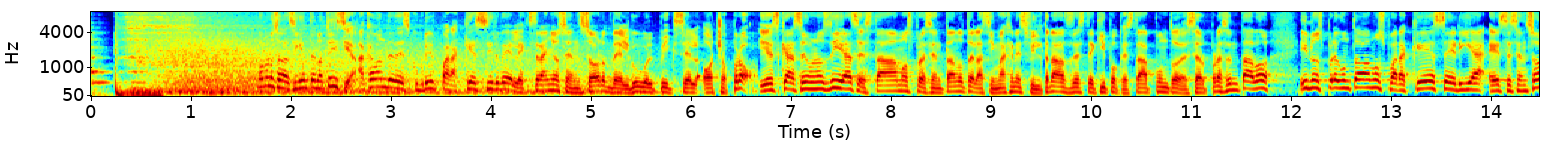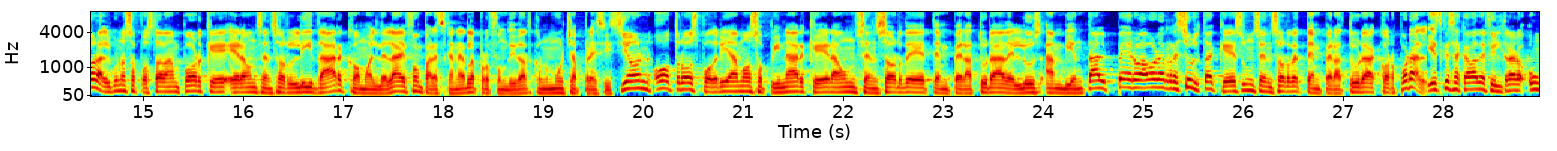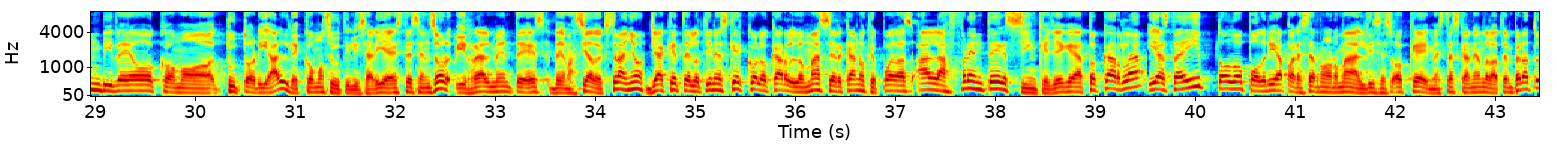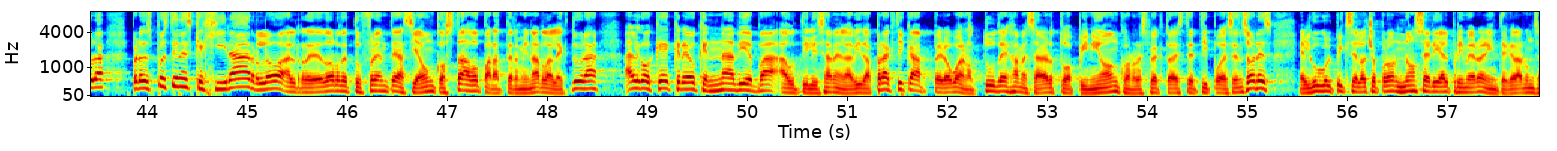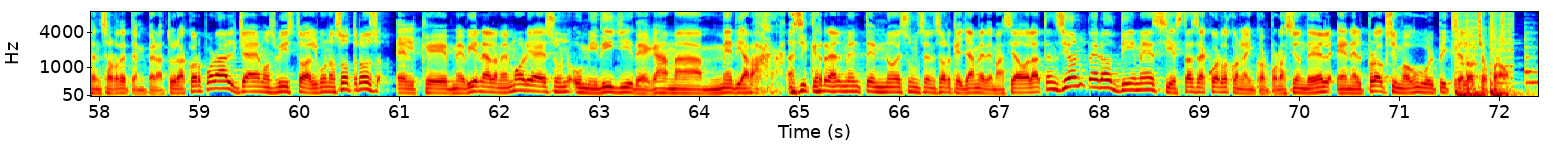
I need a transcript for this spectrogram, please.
Vámonos a la siguiente noticia. Acaban de descubrir para qué sirve el extraño sensor del Google Pixel 8 Pro. Y es que hace unos días estábamos presentándote las imágenes filtradas de este equipo que está a punto de ser presentado y nos preguntábamos para qué sería ese sensor. Algunos apostaban porque era un sensor LIDAR como el del iPhone para escanear la profundidad con mucha precisión. Otros podríamos opinar que era un sensor de temperatura de luz ambiental, pero ahora resulta que es un sensor de temperatura corporal. Y es que se acaba de filtrar un video como tutorial de cómo se utiliza utilizaría este sensor y realmente es demasiado extraño ya que te lo tienes que colocar lo más cercano que puedas a la frente sin que llegue a tocarla y hasta ahí todo podría parecer normal. Dices, ok, me está escaneando la temperatura, pero después tienes que girarlo alrededor de tu frente hacia un costado para terminar la lectura, algo que creo que nadie va a utilizar en la vida práctica, pero bueno, tú déjame saber tu opinión con respecto a este tipo de sensores. El Google Pixel 8 Pro no sería el primero en integrar un sensor de temperatura corporal, ya hemos visto algunos otros, el que me viene a la memoria es un Umidigi de gama media baja. Así que realmente no es un sensor que llame demasiado la atención, pero dime si estás de acuerdo con la incorporación de él en el próximo Google Pixel 8 Pro.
